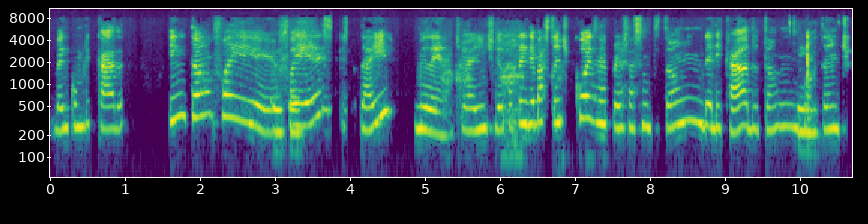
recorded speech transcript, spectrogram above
bem complicada. Então foi, foi é. esse daí, Milena, que a gente deu para aprender bastante coisa, né? Por esse assunto tão delicado, tão Sim. importante.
